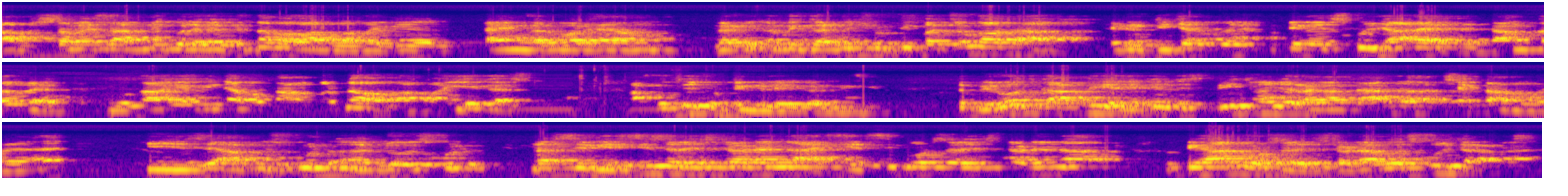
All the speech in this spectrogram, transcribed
आप समय सारणी को लेकर कितना बवाल हुआ था कि टाइम गड़बड़ है, हम गर्मी, अभी गर्मी छुट्टी बच्चों का था, लेकिन टीचर छुट्टी में स्कूल जा रहे थे, काम कर रहे थे। वो कहा गया कि आपको काम करना होगा, आप आइएगा आपको उसी छुट्टी मिलेगी गर्मी की तो विरोध काफ़ी है लेकिन इस बीच में जो लगातार जो अच्छे काम हो रहे हैं कि जैसे आप स्कूल जो स्कूल न सीबीएसई से रजिस्टर्ड है ना आईसीएसई बोर्ड से रजिस्टर्ड है ना बिहार बोर्ड से रजिस्टर्ड है वो स्कूल चला रहा है।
